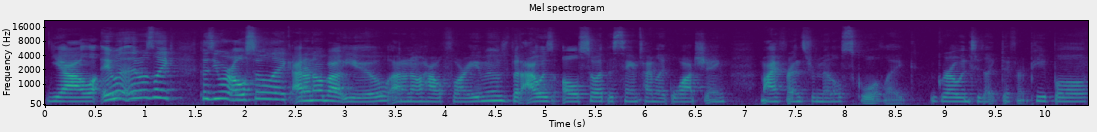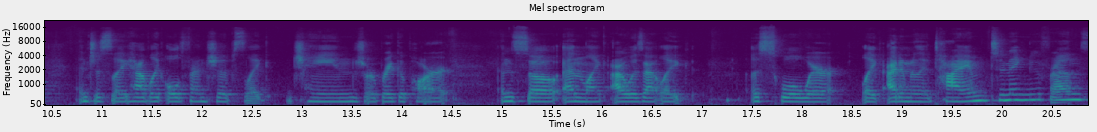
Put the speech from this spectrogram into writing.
yeah, it was it was like cuz you were also like I don't know about you. I don't know how far you moved, but I was also at the same time like watching my friends from middle school like grow into like different people and just like have like old friendships like change or break apart. And so and like I was at like a school where like I didn't really have time to make new friends.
